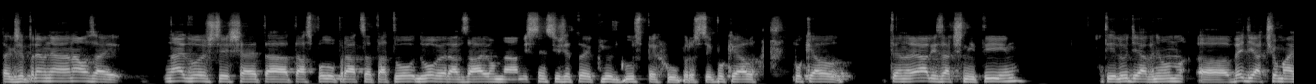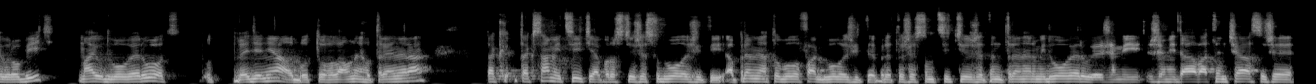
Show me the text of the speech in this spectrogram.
Takže pre mňa naozaj najdôležitejšia je tá, tá spolupráca, tá dôvera vzájomná. Myslím si, že to je kľúč k úspechu. Proste pokiaľ, pokiaľ ten realizačný tím, tí ľudia v ňom uh, vedia, čo majú robiť, majú dôveru od, od vedenia alebo od toho hlavného trénera, tak, tak sami cítia proste, že sú dôležití. A pre mňa to bolo fakt dôležité, pretože som cítil, že ten tréner mi dôveruje, že mi, že mi dáva ten čas, že,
